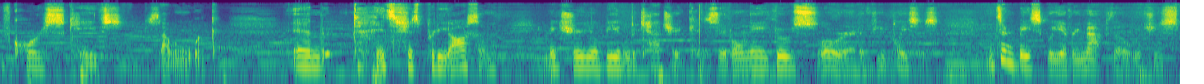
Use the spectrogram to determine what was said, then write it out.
of course caves because that won't work. And it's just pretty awesome. Make sure you'll be able to catch it because it only goes slower at a few places. It's in basically every map though, which is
